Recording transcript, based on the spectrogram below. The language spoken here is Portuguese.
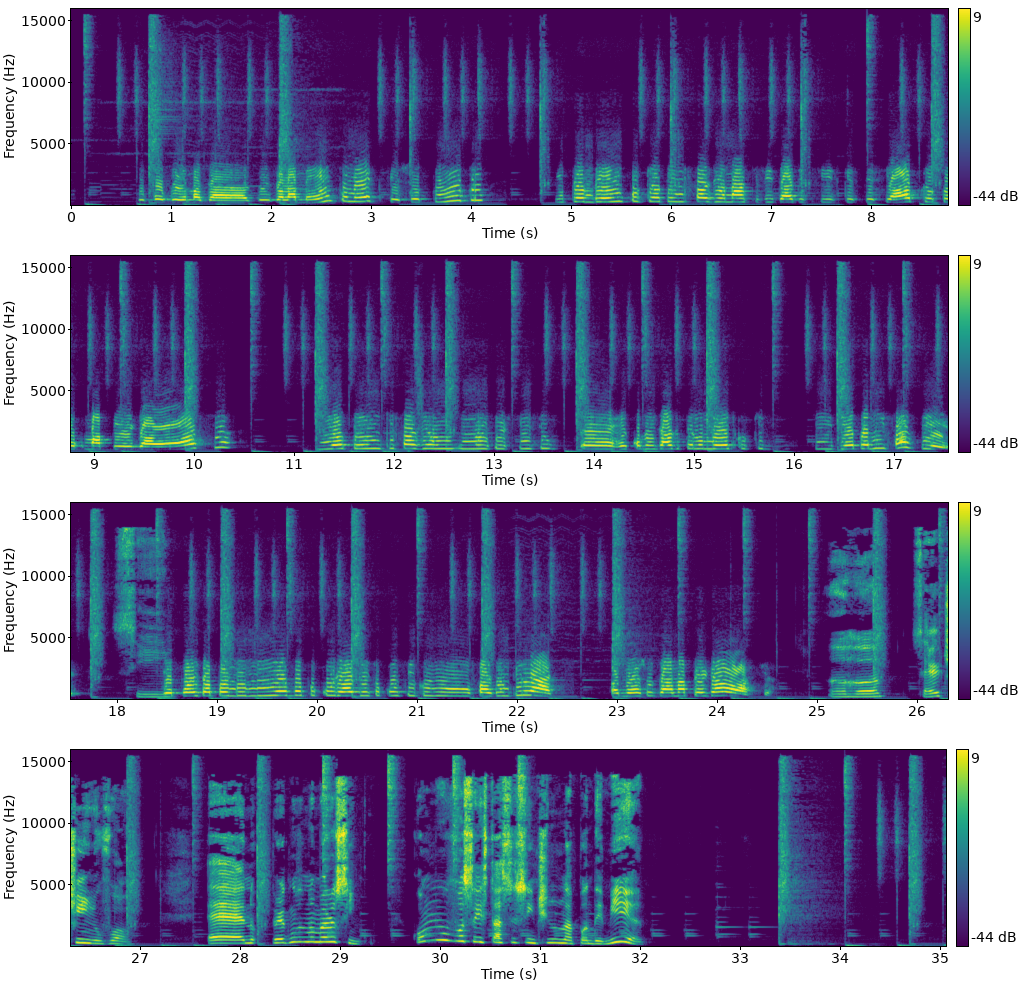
do problema da, do isolamento, né? Que fechou tudo. E também porque eu tenho que fazer uma atividade física especial, porque eu estou com uma perda óssea. E eu tenho que fazer um, um exercício é, recomendado pelo médico que, que dê para mim fazer. Sim. Depois da pandemia, eu vou procurar ver se eu consigo fazer um pilates para me ajudar na perda óssea. Aham, certinho, vó. É, no- pergunta número 5. Como você está se sentindo na pandemia?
